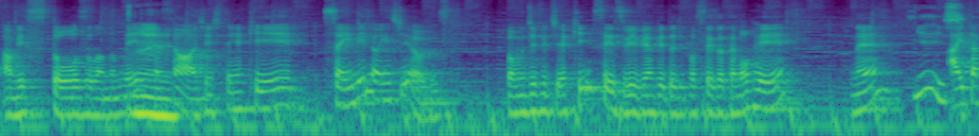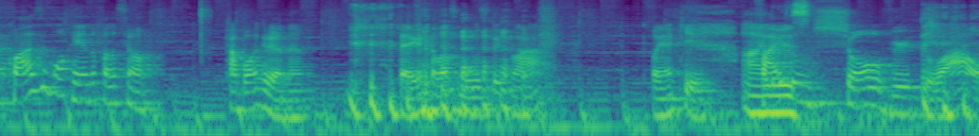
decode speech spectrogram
amistoso lá no meio. É. Assim, ó, a gente tem aqui 100 milhões de euros. Vamos dividir aqui, vocês vivem a vida de vocês até morrer, né? E é isso. Aí tá quase morrendo, fala assim, ó, acabou a grana. Pega aquelas músicas lá, põe aqui. Ai, Faz Luiz. um show virtual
